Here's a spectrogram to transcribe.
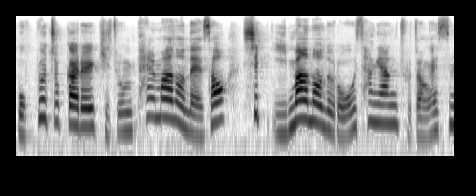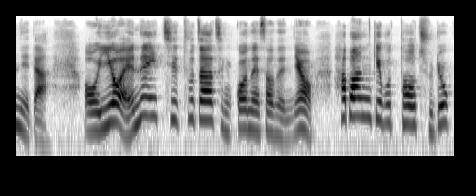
목표 주가를 기존 8만 원에서 12만 원으로 상향 조정했습니다. 어, 이어 NH투자증권에서는요 하반기부터 주력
